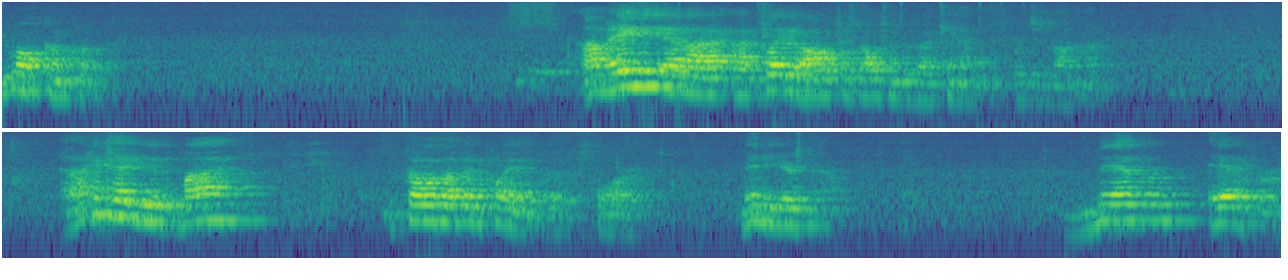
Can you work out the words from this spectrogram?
You won't come close. I'm 80 and I, I play golf as often as I can, which is not enough. And I can tell you that my, the fellows I've been playing with for many years now, never, ever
